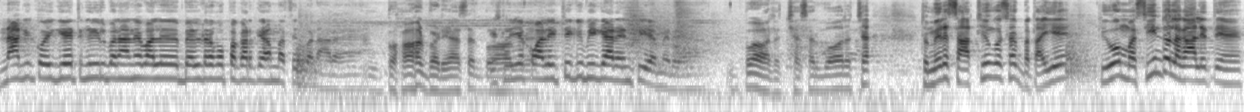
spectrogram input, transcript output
ना कि कोई गेट ग्रिल बनाने वाले बेल्डर को पकड़ के हम मशीन बना रहे हैं। बहुत बढ़िया सर बहुत इसलिए क्वालिटी की भी गारंटी है मेरे यहाँ। बहुत अच्छा सर बहुत अच्छा। तो मेरे साथियों को सर बताइए कि वो मशीन तो लगा लेते हैं।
